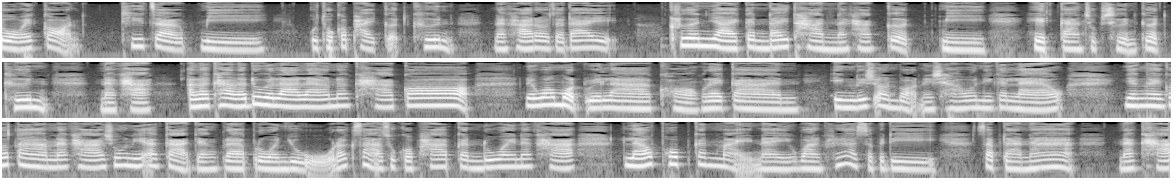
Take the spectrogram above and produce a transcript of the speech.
ตัวไว้ก่อนที่จะมีอุทกภัยเกิดขึ้นนะคะ เราจะได้เคลื่อนย้ายกันได้ทันนะคะ เกิดมีเหตุการณ์ฉุกเฉินเกิดขึ้นนะคะ เอาละค่ะแล้วดูเวลาแล้วนะคะก็เรียกว่าหมดเวลาของรายการ English on Board ในเช้าวันนี้กันแล้ว ยังไงก็ตามนะคะ ช่วงนี้อากาศยังแปรปรวนอยู่รักษาสุขภาพกันด้วยนะคะ แล้วพบกันใหม่ในวันพฤหัสบดี สัปดาห์หน้านะคะ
